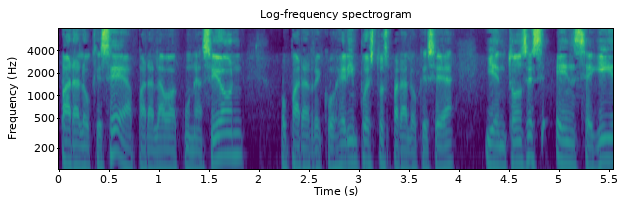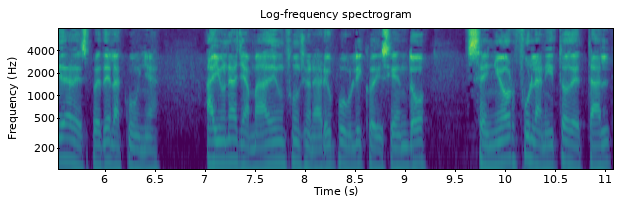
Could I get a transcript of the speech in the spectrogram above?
para lo que sea, para la vacunación o para recoger impuestos para lo que sea, y entonces enseguida, después de la cuña, hay una llamada de un funcionario público diciendo, señor fulanito de tal,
